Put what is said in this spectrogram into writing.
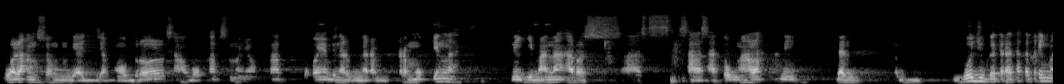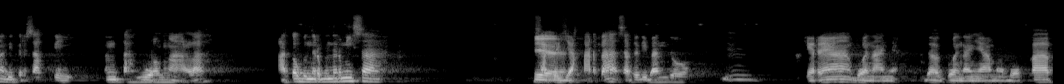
gue langsung diajak ngobrol sama bokap, sama nyokap. Pokoknya benar-benar remukin lah. Nih gimana harus uh, salah satu ngalah nih. Dan gue juga ternyata keterima di Trisakti. Entah gue ngalah atau benar-benar misah. Satu di Iya. Jakarta, satu di Bandung. Hmm. Akhirnya gue nanya, udah gue nanya sama bokap,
